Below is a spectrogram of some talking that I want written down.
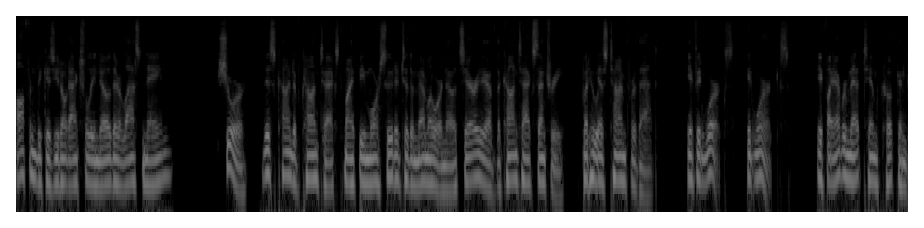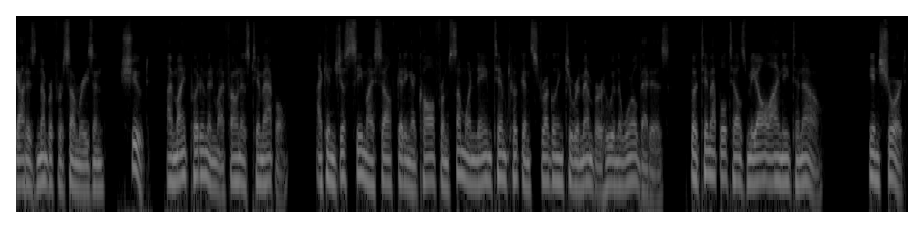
Often because you don't actually know their last name? Sure, this kind of context might be more suited to the memo or notes area of the contacts entry, but who has time for that? If it works, it works. If I ever met Tim Cook and got his number for some reason, shoot, I might put him in my phone as Tim Apple. I can just see myself getting a call from someone named Tim Cook and struggling to remember who in the world that is, but Tim Apple tells me all I need to know. In short,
